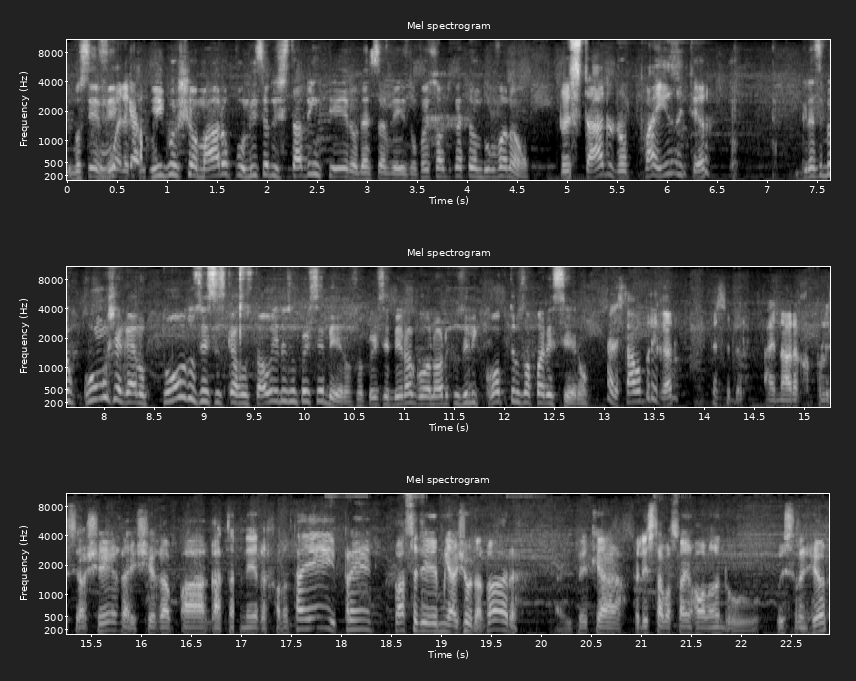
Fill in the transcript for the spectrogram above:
E você vê O que helicóptero- amigos chamaram a polícia do estado inteiro dessa vez, não foi só de Catanduva, não. Do estado, do país inteiro. Queria saber como chegaram todos esses carros tal e eles não perceberam. Só perceberam agora, na hora que os helicópteros apareceram. Ah, eles estavam brigando, perceberam. Aí na hora que o policial chega, aí chega a gata negra falando, tá aí, prende, gosta de me ajuda agora? Aí vê que a Feliz estava só enrolando o, o estrangeiro.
